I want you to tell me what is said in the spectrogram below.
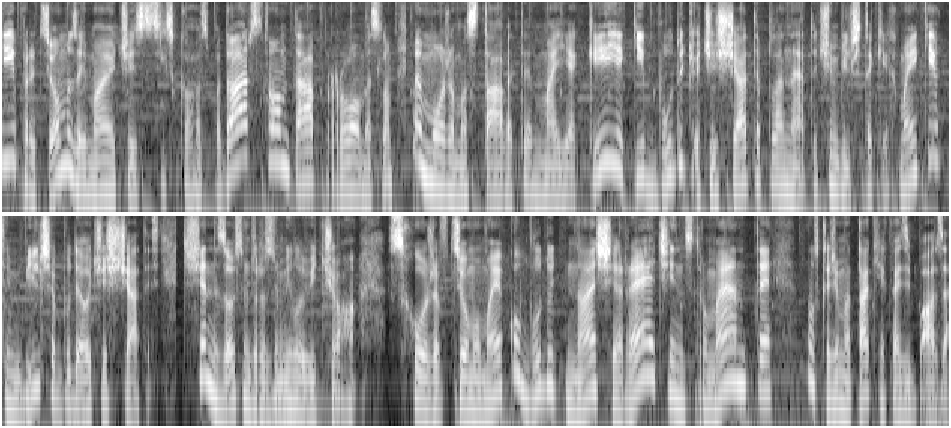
і при цьому займаючись сільськогосподарством та промислом. Ми можемо ставити маяки, які будуть очищати планету. Чим більше таких маяків, тим більше буде очищатись. Ще не зовсім зрозуміло від чого. Схоже, в цьому маяку будуть наші речі, інструменти, ну скажімо так, якась база.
